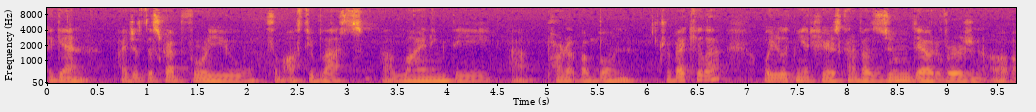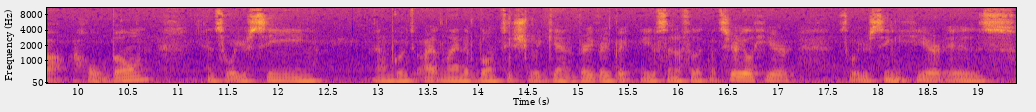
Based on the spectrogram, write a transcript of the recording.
again, I just described for you some osteoblasts uh, lining the uh, part of a bone trabecula. What you're looking at here is kind of a zoomed out version of a, a whole bone. And so what you're seeing, and I'm going to outline the bone tissue again, very, very big eosinophilic material here. So what you're seeing here is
